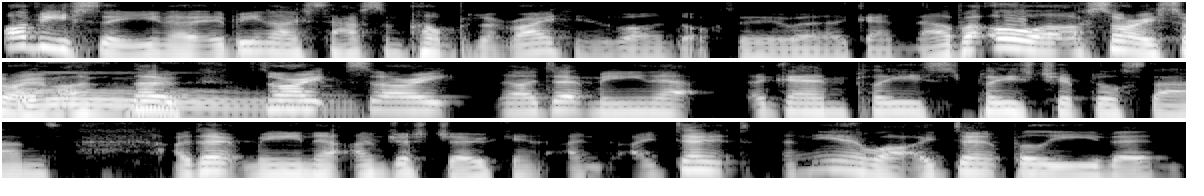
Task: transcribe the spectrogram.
obviously, you know, it'd be nice to have some competent writing as well in Doctor Who uh, again now. But oh, uh, sorry, sorry, I'm- no, sorry, sorry, I don't mean it. Again, please, please, Chibnall stands. I don't mean it. I'm just joking, and I don't. And you know what? I don't believe in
